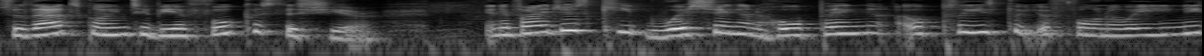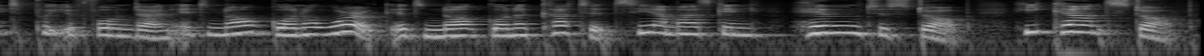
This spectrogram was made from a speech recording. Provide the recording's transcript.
So that's going to be a focus this year. And if I just keep wishing and hoping, oh, please put your phone away, you need to put your phone down, it's not going to work. It's not going to cut it. See, I'm asking him to stop. He can't stop.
